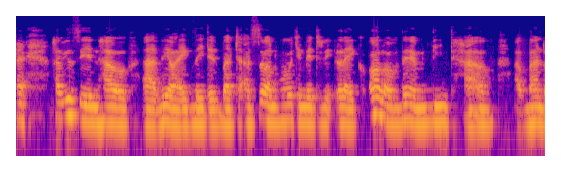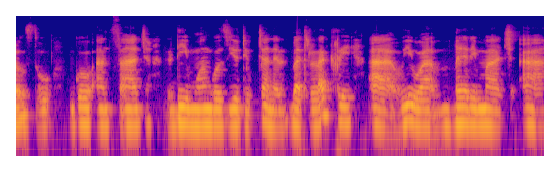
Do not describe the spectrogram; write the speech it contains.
Have you seen how uh, they are excited? But uh, so unfortunately, like all of them didn't have uh, bundles to go and search Dee Mwango's YouTube channel. But luckily, uh, we were very much uh,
